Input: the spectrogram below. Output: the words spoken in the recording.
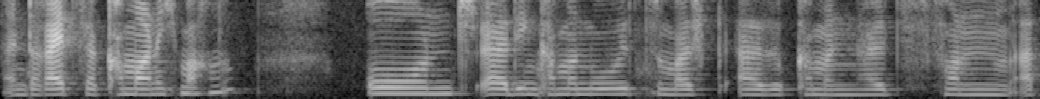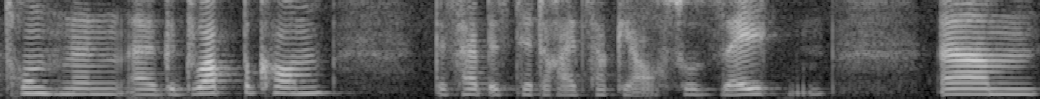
Einen Dreizack kann man nicht machen. Und äh, den kann man nur zum Beispiel, also kann man halt von Ertrunkenen äh, gedroppt bekommen. Deshalb ist der Dreizack ja auch so selten. Ähm,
